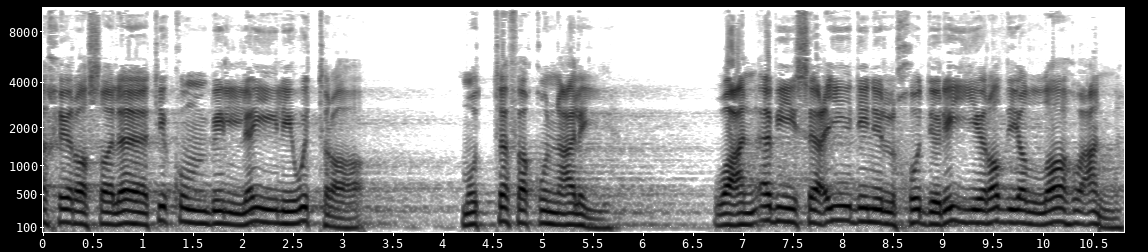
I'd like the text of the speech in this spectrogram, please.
آخر صلاتكم بالليل وترا. متفق عليه. وعن أبي سعيد الخدري رضي الله عنه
